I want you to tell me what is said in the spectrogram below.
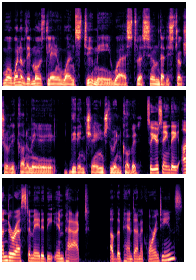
Well, one of the most glaring ones to me was to assume that the structure of the economy didn't change during COVID. So you're saying they underestimated the impact of the pandemic quarantines?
